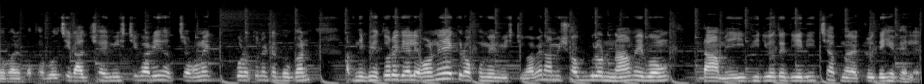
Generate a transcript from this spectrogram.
দোকানের কথা বলছি। রাজশাহী মিষ্টি বাড়ি হচ্ছে অনেক পুরাতন একটা দোকান। আপনি ভেতরে গেলে অনেক রকমের মিষ্টি পাবেন। আমি সবগুলোর নাম এবং দাম এই ভিডিওতে দিয়ে দিচ্ছি, আপনারা একটু দেখে ফেলেন।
